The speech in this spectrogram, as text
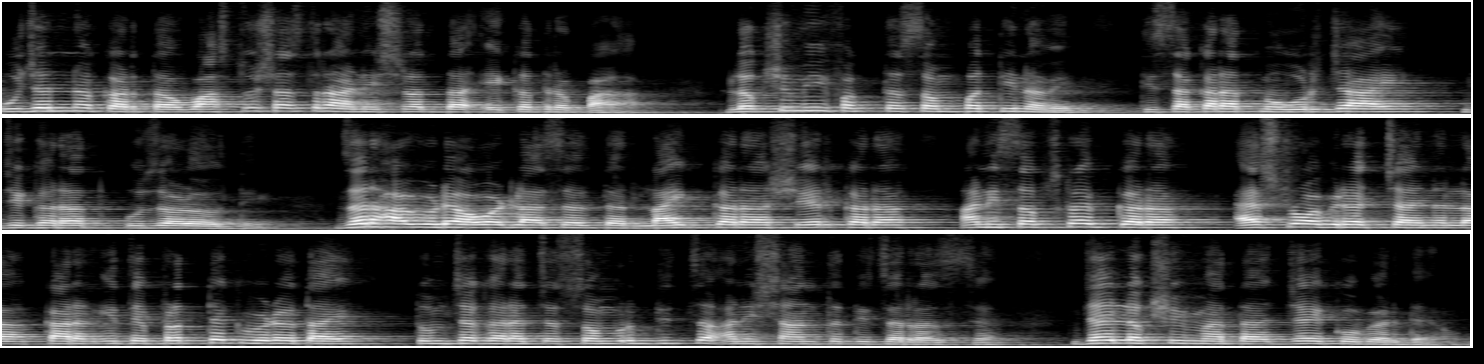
पूजन न करता वास्तुशास्त्र आणि श्रद्धा एकत्र पाळा. लक्ष्मी फक्त संपत्ती नव्हे ती सकारात्मक ऊर्जा आहे जी घरात उजळवते. जर हा व्हिडिओ आवडला असेल तर लाईक करा शेअर करा आणि सबस्क्राईब करा ॲस्ट्रो अभिराज चॅनलला कारण इथे प्रत्येक व्हिडिओत आहे तुमच्या घराच्या समृद्धीचं आणि शांततेचं रहस्य. जय लक्ष्मी माता जय कुबेरदेव.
